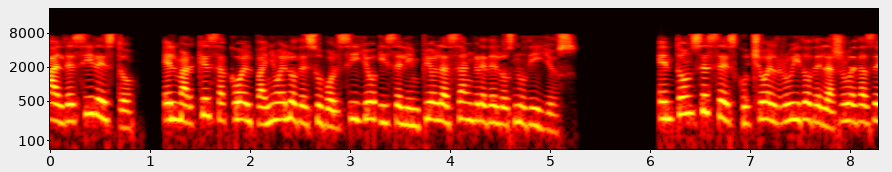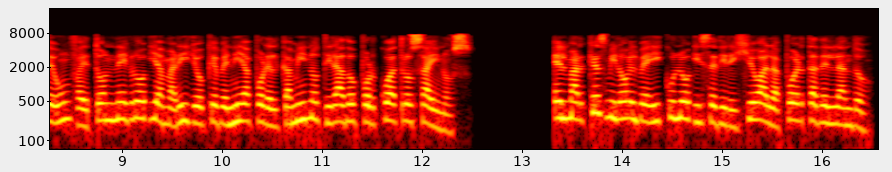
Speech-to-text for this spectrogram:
Al decir esto, el marqués sacó el pañuelo de su bolsillo y se limpió la sangre de los nudillos. Entonces se escuchó el ruido de las ruedas de un faetón negro y amarillo que venía por el camino tirado por cuatro zainos. El marqués miró el vehículo y se dirigió a la puerta del landó.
